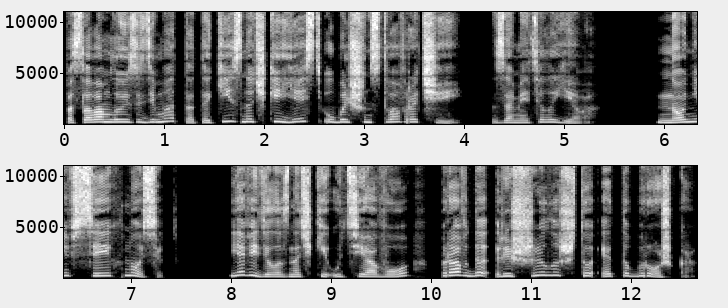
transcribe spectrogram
По словам Луизы Диматта, такие значки есть у большинства врачей, заметила Ева. Но не все их носят. Я видела значки у Тиаво, правда, решила, что это брошка.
